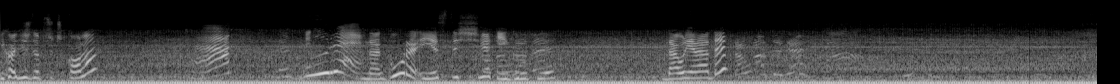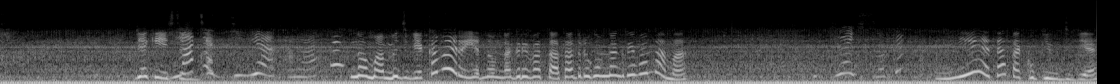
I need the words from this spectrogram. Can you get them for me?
I chodzisz do przedszkola? Na górę. Na górę i jesteś w jakiej grupie? Dał je radę? Dał radę, nie? W jakiej jesteś? Macie dwie kamery? No mamy dwie kamery, jedną nagrywa tata, drugą nagrywa mama. Kupiłeś sobie? Nie, tata kupił dwie.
